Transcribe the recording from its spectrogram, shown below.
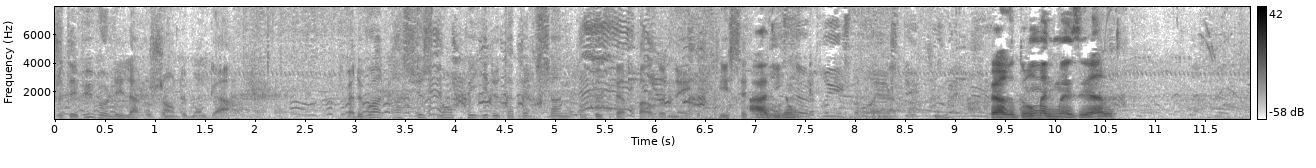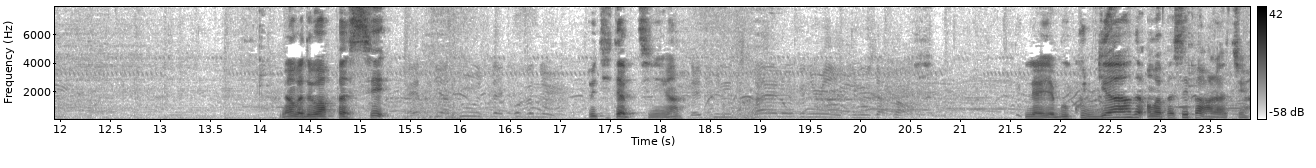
Je t'ai vu voler l'argent de mon gars. Tu vas devoir gracieusement payer de ta personne pour te faire pardonner. Et cette Ah, dis donc. Pardon, mademoiselle. Là, on va devoir passer petit à petit. Hein. Là, il y a beaucoup de gardes. On va passer par là, tiens.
